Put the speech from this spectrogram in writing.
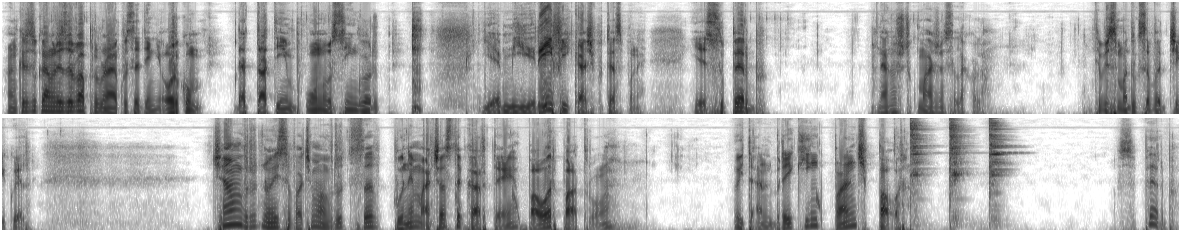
Am crezut că am rezolvat problema cu sătenii. Oricum, de atâta timp, unul singur, e mirific, aș putea spune. E superb. Dar nu știu cum a ajuns la acolo. Trebuie să mă duc să văd ce cu el. Ce am vrut noi să facem? Am vrut să punem această carte, Power 4. Uite, Unbreaking Punch Power. Superb.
